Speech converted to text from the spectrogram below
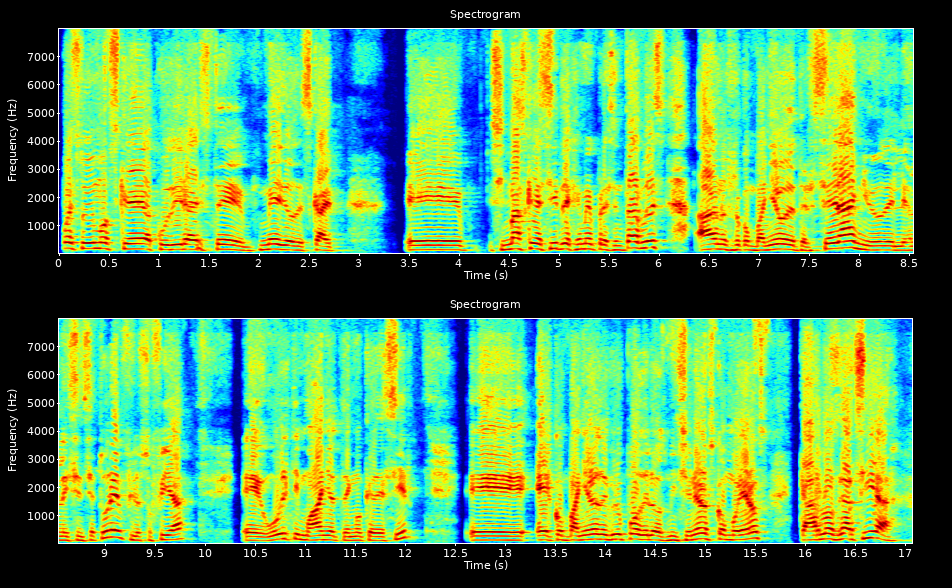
pues tuvimos que acudir a este medio de Skype. Eh, sin más que decir, déjenme presentarles a nuestro compañero de tercer año de la licenciatura en filosofía, eh, último año tengo que decir, el compañero del grupo de los misioneros combonianos, Carlos García.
